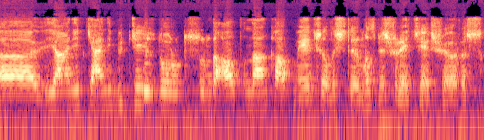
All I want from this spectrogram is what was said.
e, yani kendi bütçemiz doğrultusunda altından kalkmaya çalıştığımız bir süreç yaşıyoruz.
